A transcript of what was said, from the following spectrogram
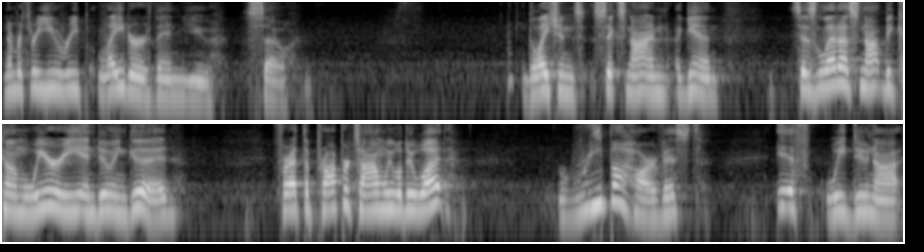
Number three, you reap later than you sow. Galatians 6 9, again, says, Let us not become weary in doing good, for at the proper time we will do what? Reap a harvest if we do not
